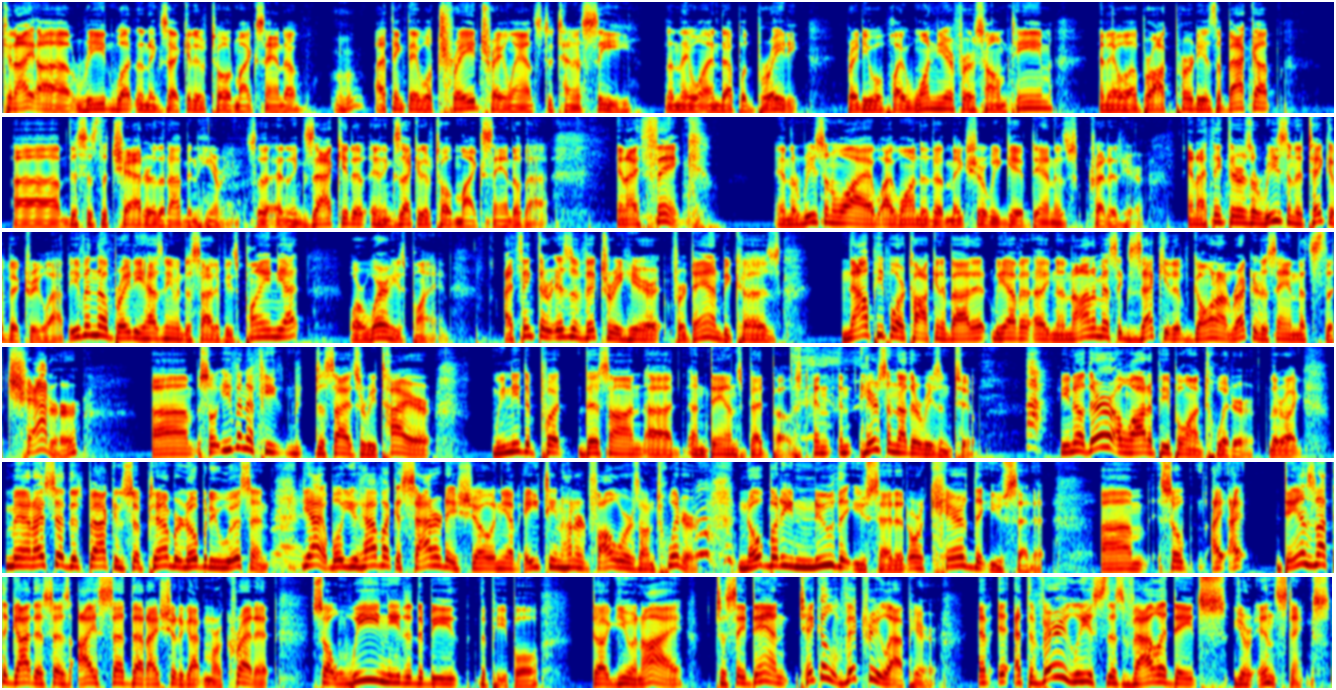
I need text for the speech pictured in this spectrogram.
Can I uh, read what an executive told Mike Sando? Mm-hmm. I think they will trade Trey Lance to Tennessee. Then they will end up with Brady. Brady will play one year for his home team, and they will have Brock Purdy as a backup. Uh, this is the chatter that I've been hearing. So an executive, an executive told Mike Sando that, and I think, and the reason why I, wanted to make sure we gave Dan his credit here, and I think there is a reason to take a victory lap, even though Brady hasn't even decided if he's playing yet or where he's playing. I think there is a victory here for Dan because now people are talking about it. We have an anonymous executive going on record as saying that's the chatter um, so even if he decides to retire, we need to put this on uh, on Dan's bedpost. And and here's another reason too. You know, there are a lot of people on Twitter that are like, "Man, I said this back in September. Nobody listened." Right. Yeah, well, you have like a Saturday show and you have 1,800 followers on Twitter. Nobody knew that you said it or cared that you said it. Um, so I, I Dan's not the guy that says I said that I should have gotten more credit. So we needed to be the people, Doug, you and I, to say, Dan, take a victory lap here. At, at the very least, this validates your instincts.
